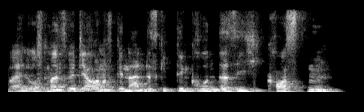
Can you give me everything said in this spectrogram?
weil oftmals wird ja auch noch genannt, es gibt den Grund, dass ich Kosten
